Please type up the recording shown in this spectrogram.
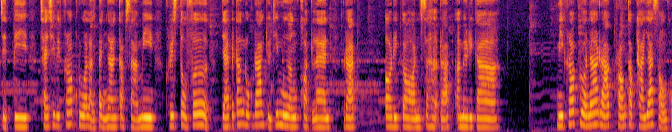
47 ปี ใช้ชีวิตครอบครัวหลังแต่งงานกับสามีคริสโตเฟอร์ ย้ายไปตั้งรกรากอยู่ที่เมืองพอร์ตแลนด์ รัฐออริกอน สหรัฐอเมริกา มีครอบครัวน่ารักพร้อมกับทายาทสองค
